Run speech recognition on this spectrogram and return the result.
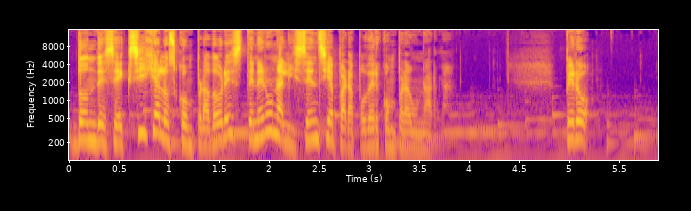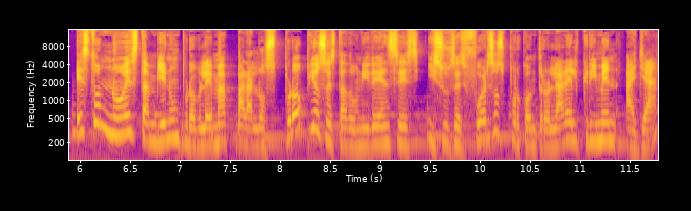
donde se exige a los compradores tener una licencia para poder comprar un arma. Pero, ¿esto no es también un problema para los propios estadounidenses y sus esfuerzos por controlar el crimen allá?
